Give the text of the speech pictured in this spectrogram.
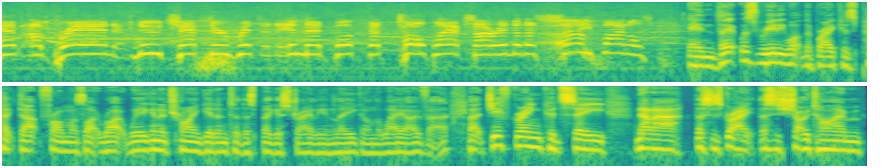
have a brand new chapter written in that book. The Tall Blacks are into the oh. semi-finals. And that was really what the Breakers picked up from was like, right, we're going to try and get into this big Australian league on the way over. But Jeff Green could see, no, nah, nah, this is great. This is showtime.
